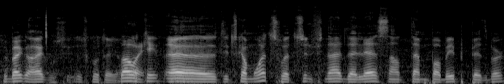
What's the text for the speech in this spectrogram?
C'est bien correct aussi, de ce côté-là. Ben OK. Euh, T'es-tu comme moi? Tu souhaites-tu une finale de l'Est entre Tampa Bay et Pittsburgh?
